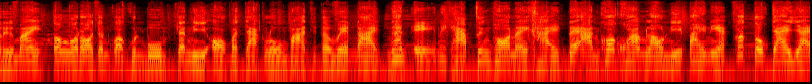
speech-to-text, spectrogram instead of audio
หรือไม่ต้องรอจนกว่าคุณบูม จะหนีออกมาจากโรงพยาบาลจิตเวชได้นั่นเองนะครับซึ่งพอนายไข่ได้อ่านข้อความเหล่านี้ไปเนี่ยก็ตกใจใหญ่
